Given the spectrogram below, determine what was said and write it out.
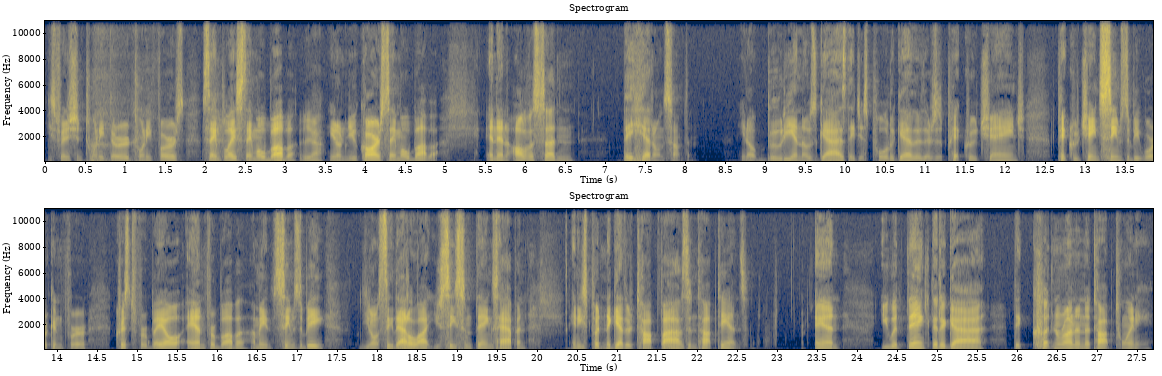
He's finishing 23rd, 21st, same place, same old Bubba. Yeah. You know, new car, same old Bubba. And then all of a sudden, they hit on something. You know, Bootie and those guys, they just pull together. There's a pit crew change. Pit crew change seems to be working for Christopher Bell and for Bubba. I mean, it seems to be, you don't see that a lot. You see some things happen. And he's putting together top fives and top tens. And you would think that a guy that couldn't run in the top 20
